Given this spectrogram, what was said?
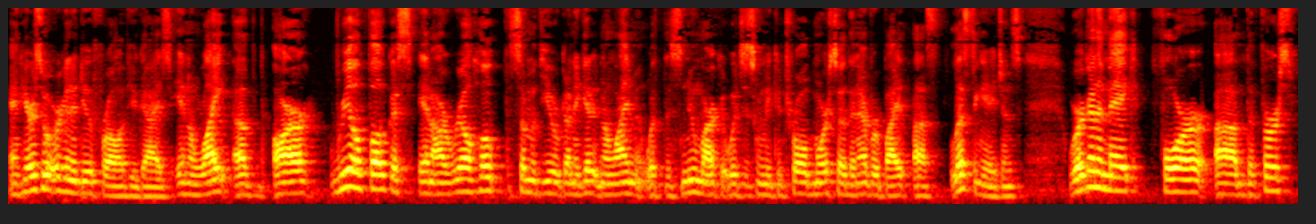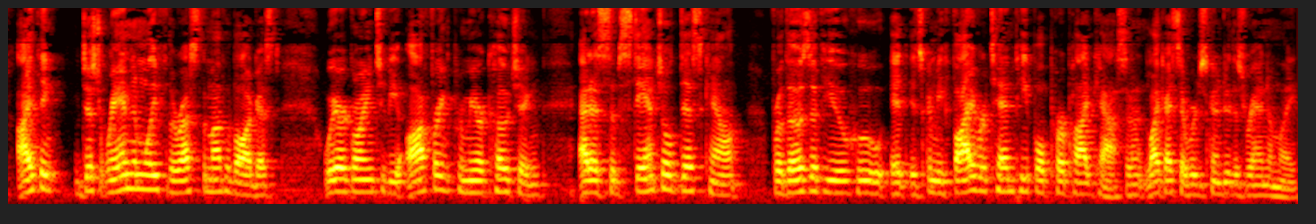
And here's what we're going to do for all of you guys in light of our real focus and our real hope that some of you are going to get in alignment with this new market, which is going to be controlled more so than ever by us listing agents. We're going to make for um, the first, I think, just randomly for the rest of the month of August, we are going to be offering Premier Coaching at a substantial discount for those of you who it, it's going to be five or ten people per podcast and like i said we're just going to do this randomly.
